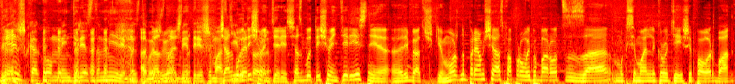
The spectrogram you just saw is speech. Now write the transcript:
Видишь, в каком интересном мире мы с тобой живем, Однозначно. Дмитрий Шиманский. Сейчас И будет еще тоже. интереснее. Сейчас будет еще интереснее. Э, Ребятушки, можно прямо сейчас попробовать побороться за максимально крутейший пауэрбанк.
